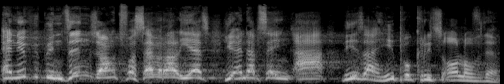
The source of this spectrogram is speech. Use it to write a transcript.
And if you've been zing-zonged for several years, you end up saying, ah, these are hypocrites, all of them.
